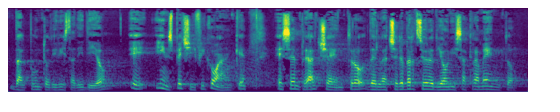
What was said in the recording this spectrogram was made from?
dal punto di vista di Dio e in specifico anche è sempre al centro della celebrazione di ogni sacramento,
